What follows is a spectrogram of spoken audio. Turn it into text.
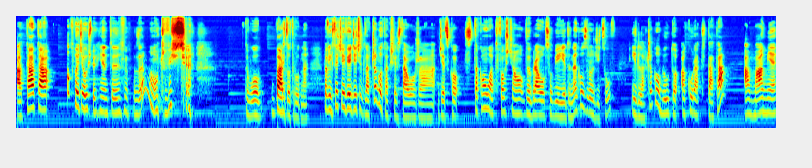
a tata odpowiedział uśmiechnięty: Ze mną, oczywiście. To było bardzo trudne. Pewnie chcecie wiedzieć, dlaczego tak się stało, że dziecko z taką łatwością wybrało sobie jednego z rodziców i dlaczego był to akurat tata, a mamie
